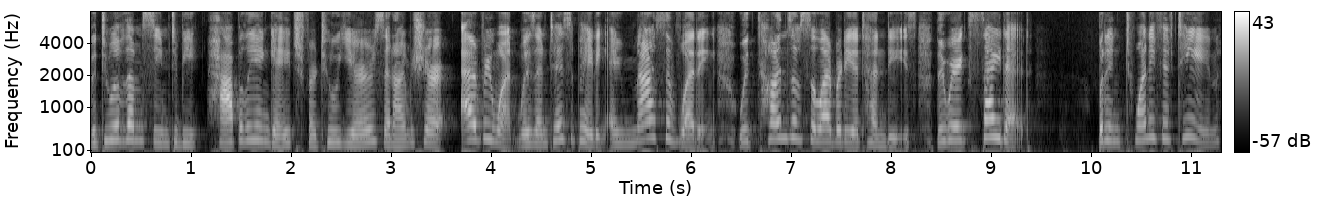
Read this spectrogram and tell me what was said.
The two of them seemed to be happily engaged for two years, and I'm sure everyone was anticipating a massive wedding with tons of celebrity attendees. They were excited. But in 2015,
